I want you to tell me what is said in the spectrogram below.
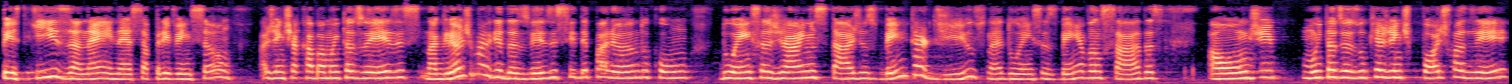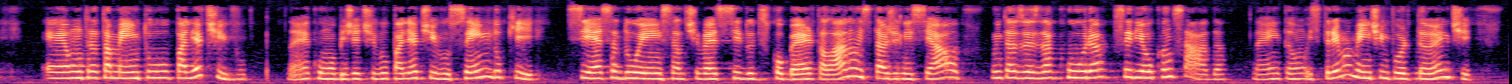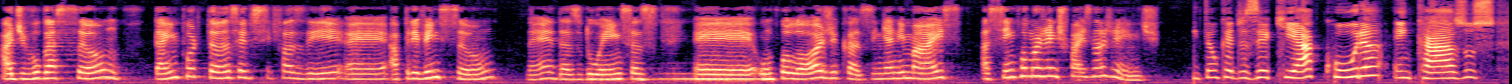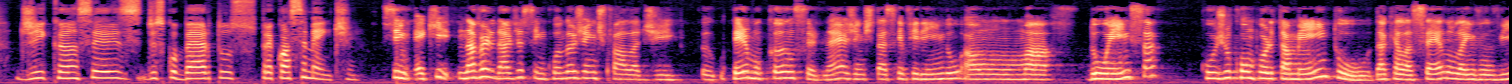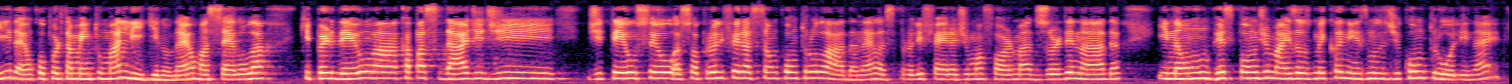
pesquisa, né? E nessa prevenção, a gente acaba muitas vezes, na grande maioria das vezes, se deparando com doenças já em estágios bem tardios, né, doenças bem avançadas, aonde muitas vezes o que a gente pode fazer é um tratamento paliativo, né, com objetivo paliativo, sendo que se essa doença tivesse sido descoberta lá no estágio inicial, muitas vezes a cura seria alcançada, né? Então, extremamente importante a divulgação da importância de se fazer é, a prevenção né, das doenças é, oncológicas em animais, assim como a gente faz na gente. Então quer dizer que há cura em casos de cânceres descobertos precocemente? Sim, é que, na verdade, assim, quando a gente fala de o termo câncer, né, a gente está se referindo a uma doença cujo comportamento daquela célula envolvida é um comportamento maligno, né? Uma célula que perdeu a capacidade de, de ter o seu, a sua proliferação controlada, né? Ela se prolifera de uma forma desordenada e não responde mais aos mecanismos de controle, né?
